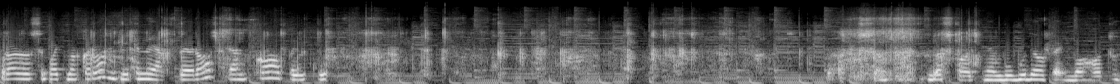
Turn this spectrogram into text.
Пора не як цей раз, прям капельку. Все, достатньо, бо буде опять багато.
